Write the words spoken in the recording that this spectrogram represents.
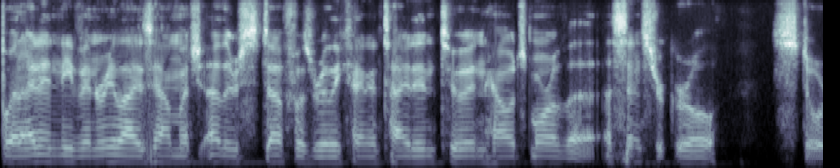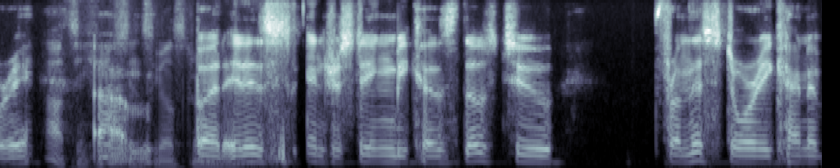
but I didn't even realize how much other stuff was really kind of tied into it, and how it's more of a, a Sensor Girl story. Oh, it's a huge Um, Girl story. But it is interesting because those two, from this story, kind of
